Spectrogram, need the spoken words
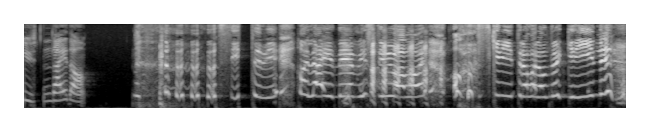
uten deg, da Sitter vi aleine hjemme i stua vår og skryter av hverandre og griner!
